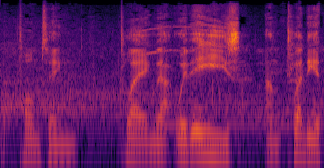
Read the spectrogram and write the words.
But Ponting playing that with ease and plenty of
